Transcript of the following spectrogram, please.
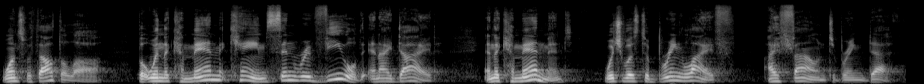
once without the law. But when the commandment came, sin revealed, and I died. And the commandment, which was to bring life, I found to bring death.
